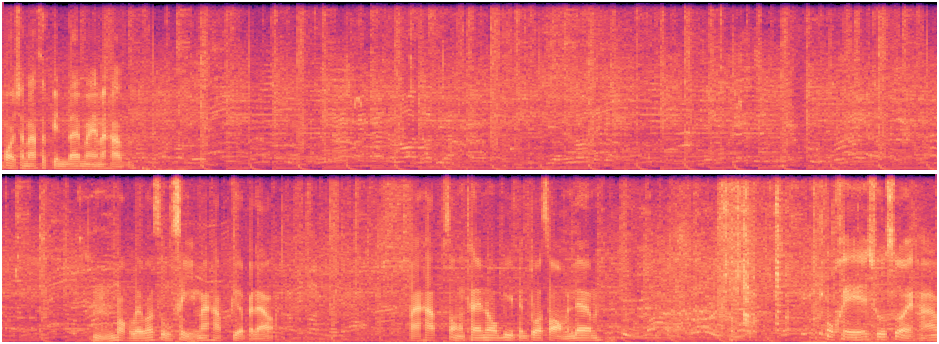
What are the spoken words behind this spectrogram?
พอชนะสปินได้ไหมนะครับ บอกเลยว่าสูสีมากครับ เกือบไปแล้ว ไปครับ ส่งเทโนบีเป็นตัว2เหมือนเดิม โอเค ชูสวยครับ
